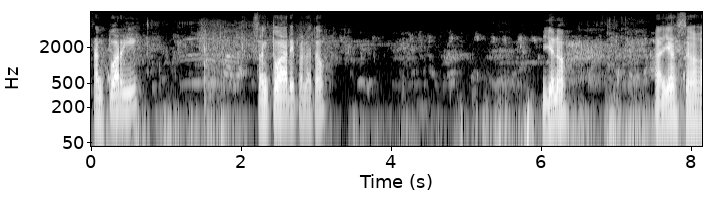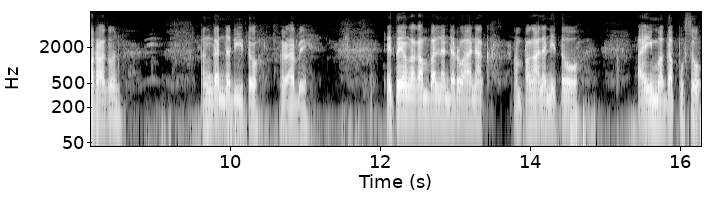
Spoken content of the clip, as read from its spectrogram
Sanctuary? Sanctuary pala to. Yun oh. Ayos, mga karagon. Ang ganda dito. Grabe. Ito yung kakambal ng Daruanak. Ang pangalan nito ay Magapuso.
